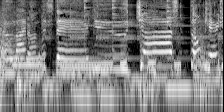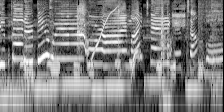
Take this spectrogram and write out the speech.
No light on the stair, you just don't care. You better beware, or I might take a tumble.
